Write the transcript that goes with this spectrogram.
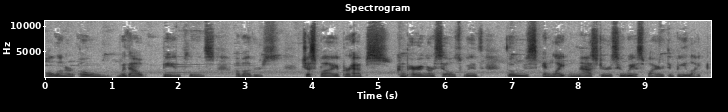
all on our own without the influence of others, just by perhaps comparing ourselves with those enlightened masters who we aspire to be like.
